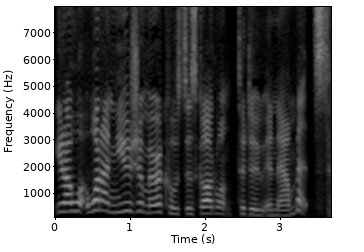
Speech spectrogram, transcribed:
You know, what, what unusual miracles does God want to do in our midst?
